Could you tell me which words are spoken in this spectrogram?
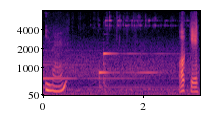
그럼 이만. 오케이.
